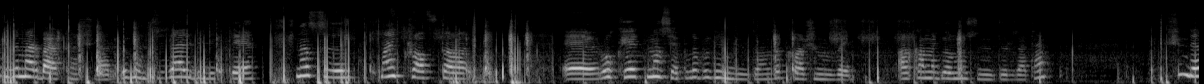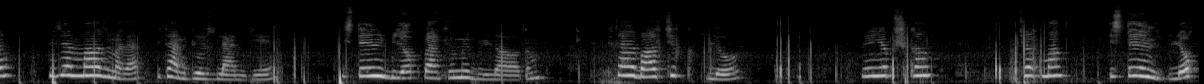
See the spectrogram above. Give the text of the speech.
Herkese merhaba arkadaşlar. Bugün sizlerle birlikte nasıl Minecraft'ta e, roket nasıl yapılır bugün videomuzda karşınızdayım. Arkamda görmüşsünüzdür zaten. Şimdi bize malzemeler bir tane gözlemci, istediğiniz blok ben kömür bloğu aldım. Bir tane balçık bloğu ve yapışkan çakmak istediğiniz blok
